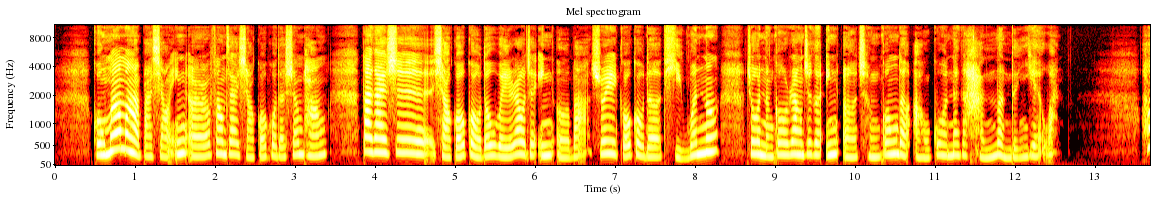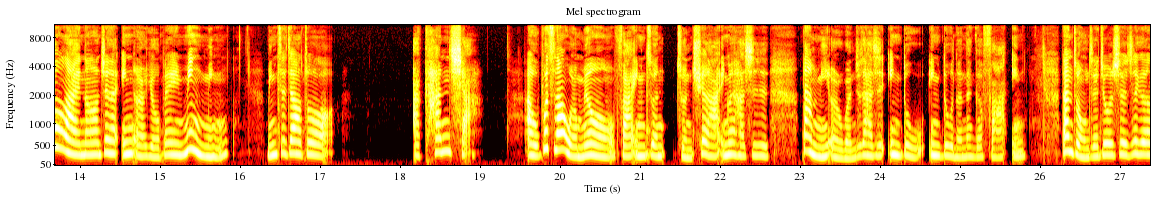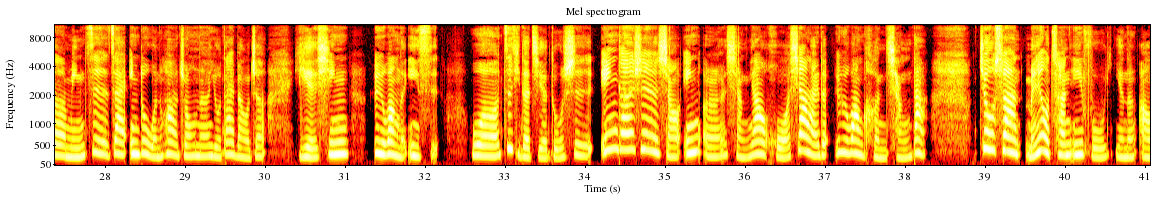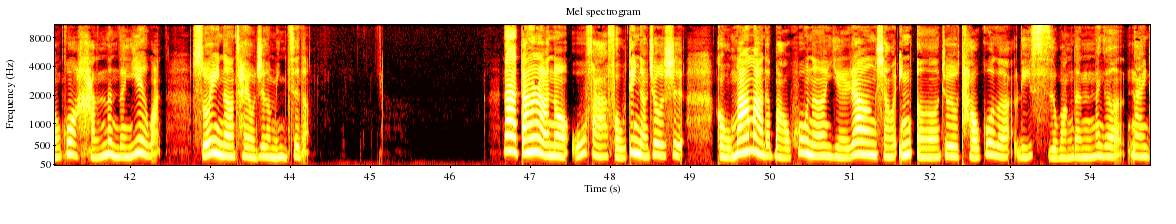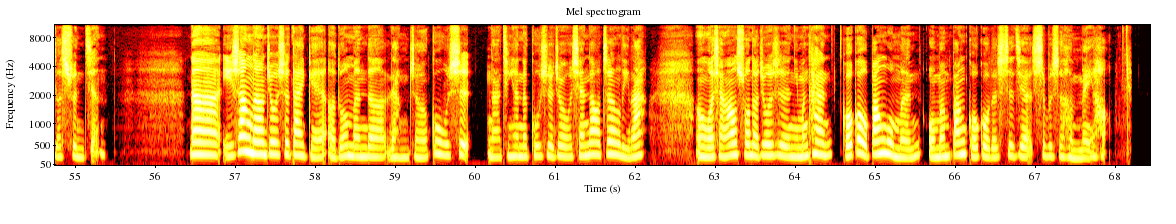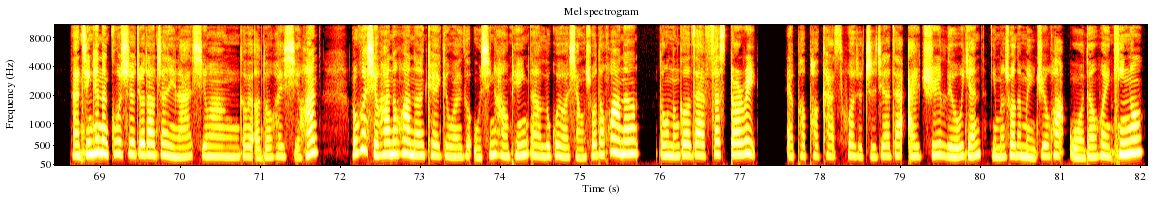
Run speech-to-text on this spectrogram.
狗妈妈把小婴儿放在小狗狗的身旁，大概是小狗狗都围绕着婴儿吧，所以狗狗的体温呢，就能够让这个婴儿成功的熬过那个寒冷的夜晚。后来呢，这个婴儿有被命名，名字叫做阿坎夏。啊，我不知道我有没有发音准准确啊，因为它是大米尔文，就是它是印度印度的那个发音。但总之就是这个名字在印度文化中呢，有代表着野心、欲望的意思。我自己的解读是，应该是小婴儿想要活下来的欲望很强大，就算没有穿衣服也能熬过寒冷的夜晚，所以呢，才有这个名字的。那当然呢，无法否定的就是狗妈妈的保护呢，也让小婴儿就逃过了离死亡的那个那一个瞬间。那以上呢，就是带给耳朵们的两则故事。那今天的故事就先到这里啦。嗯，我想要说的就是，你们看，狗狗帮我们，我们帮狗狗的世界是不是很美好？那今天的故事就到这里啦，希望各位耳朵会喜欢。如果喜欢的话呢，可以给我一个五星好评。那如果有想说的话呢，都能够在 First Story、Apple Podcast 或者直接在 IG 留言，你们说的每句话我都会听哦。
